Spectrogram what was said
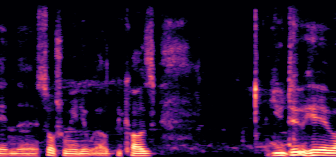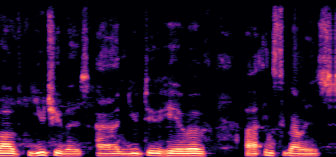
in the social media world because you do hear of YouTubers and you do hear of uh, Instagrammers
